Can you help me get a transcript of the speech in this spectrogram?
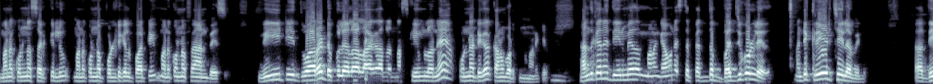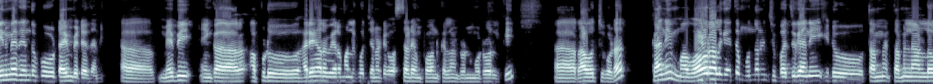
మనకున్న సర్కిల్ మనకున్న పొలిటికల్ పార్టీ మనకున్న ఫ్యాన్ బేస్. వీటి ద్వారా డబ్బులు ఎలా లాగాలన్న స్కీమ్లోనే ఉన్నట్టుగా కనబడుతుంది మనకి. అందుకని దీని మీద మనం గమనిస్తే పెద్ద బడ్జ్ కూడా లేదు. అంటే క్రియేట్ చేయలే వీళ్ళు. దీని మీద ఎందుకు టైం పెట్టేదని? మేబీ ఇంకా అప్పుడు హరిహర వీరమల్లికి వచ్చినట్టుగా వస్తాడేమో పవన్ కళ్యాణ్ రెండు మూడు రోజులకి రావచ్చు కూడా. కానీ మా ఓవరాల్గా అయితే ముందు నుంచి బజ్జు కానీ ఇటు తమి తమిళనాడులో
